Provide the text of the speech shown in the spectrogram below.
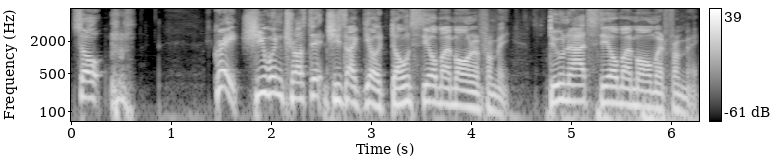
so great. She wouldn't trust it. She's like, yo, don't steal my moment from me. Do not steal my moment from me.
